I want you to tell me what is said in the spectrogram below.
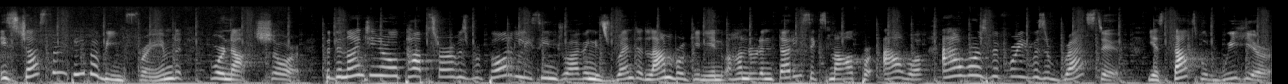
Is Justin Bieber being framed? We're not sure. But the 19-year-old pop star was reportedly seen driving his rented Lamborghini at 136 miles per hour hours before he was arrested. Yes, that's what we hear.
